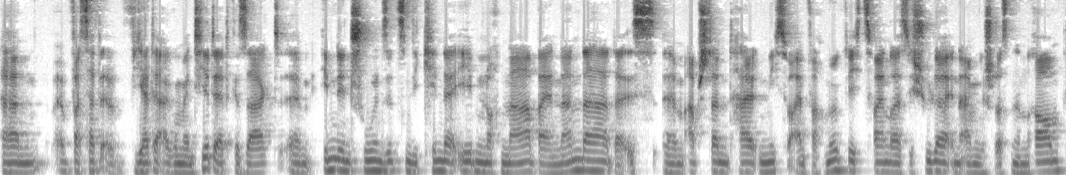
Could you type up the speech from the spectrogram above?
Ähm, was hat, wie hat er argumentiert? Er hat gesagt, ähm, in den Schulen sitzen die Kinder eben noch nah beieinander. Da ist ähm, Abstand halten nicht so einfach möglich. 32 Schüler in einem geschlossenen Raum.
